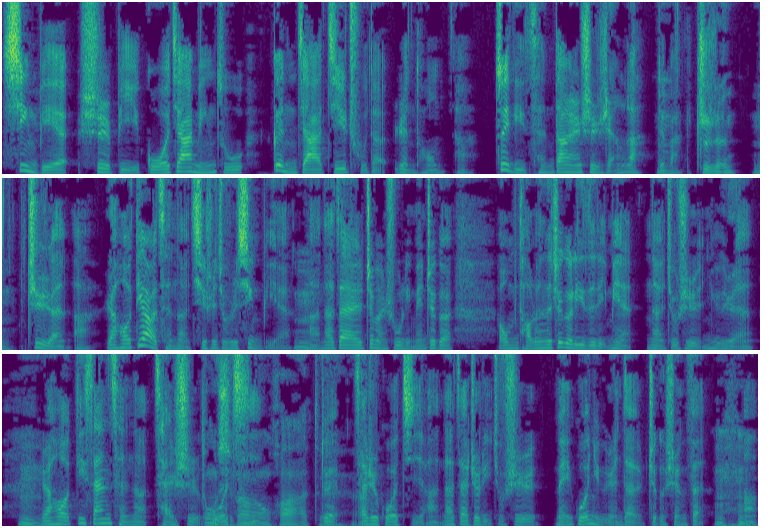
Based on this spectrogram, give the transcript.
性别是比国家民族更加基础的认同啊。最底层当然是人了，对吧？嗯？智人，嗯智人啊，然后第二层呢，其实就是性别、嗯啊。那在这本书里面，这个呃我们讨论的这个例子里面，那就是女人。嗯，然后第三层呢，才是国籍，文化，对，啊才是国籍啊。那在这里就是美国女人的这个身份啊。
